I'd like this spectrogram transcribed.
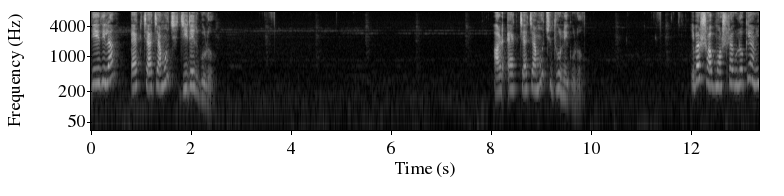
দিয়ে দিলাম এক চা চামচ জিরের গুঁড়ো। আর এক চা চামচ ধনে গুঁড়ো। এবার সব মশলাগুলোকে আমি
